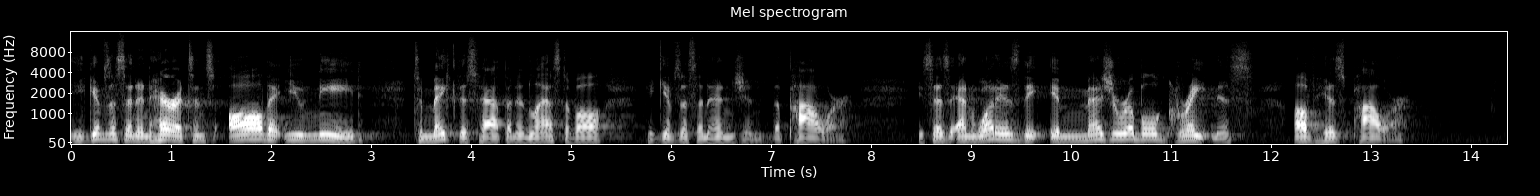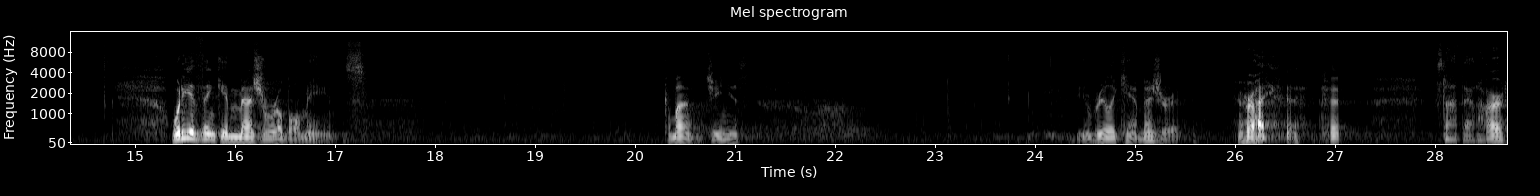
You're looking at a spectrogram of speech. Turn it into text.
he gives us an inheritance, all that you need to make this happen. And last of all, he gives us an engine, the power. He says, and what is the immeasurable greatness of his power? What do you think immeasurable means? Come on, genius. You really can't measure it, right? it's not that hard.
